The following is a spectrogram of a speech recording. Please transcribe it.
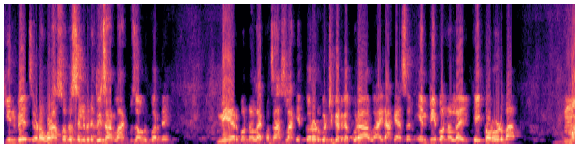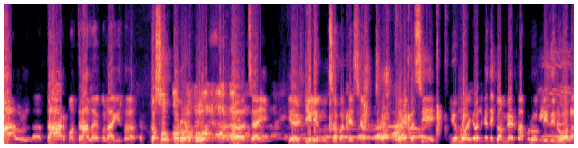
किनबेच एउटा वडा सदस्यले पनि दुई चार लाख बुझाउनु पर्ने मेयर बन्नलाई पचास लाख एक करोडको टिकटका कुराहरू आइराखेका छन्। एमपी बन्नलाई केही करोडमा मालदार मन्त्रालयको लागि त दसौँ करोडको चाहिँ डिलिङ हुन्छ भन्ने छ। भनेपछि यो म अलिकति गम्भीरतापूर्वक लिइदिनु होला।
